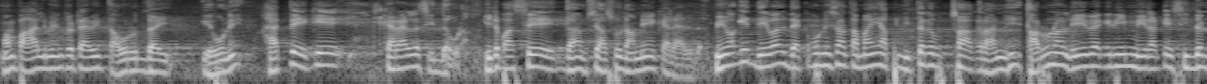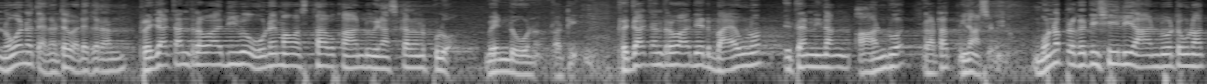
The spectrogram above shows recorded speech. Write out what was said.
මම පාලිමෙන්තුවට ඇවිත් අවුරුද්දයි ගෙවුණේ හැත්ත එකේ කැරැල්ල සිද්ධ වුණ. ඊට පස්සේ එක්දම්සි අසු නමේ කැරැල්ල. මේ වගේ දෙවල් දැකපු නිසා තමයි අපි නිතර උත්සා කරන්නේ තරුණ ලේවැගරීම් මේ රටේ සිද්ධ නොවන තැනට වැඩ කරන්න. ප්‍රජාචන්ත්‍රවාදීව ඕනෑම අවස්ථාව කාණ්ඩු වෙනස් කරන්න පුළුවන්. වෙන්ඩ ඕන රටි. ප්‍රජාචන්ත්‍රවාදයට බයවුණොත් එතැන් නිදං ආණ්ඩුවත් රටත් විනාශ වෙන. මොන ප්‍රගතිශීලී ආණ්ඩුවට වනත්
